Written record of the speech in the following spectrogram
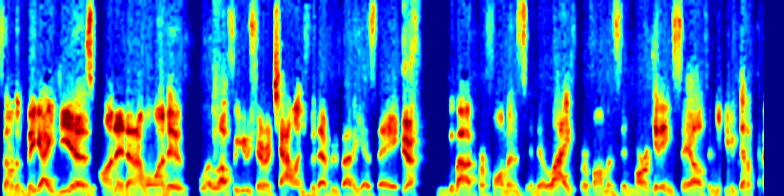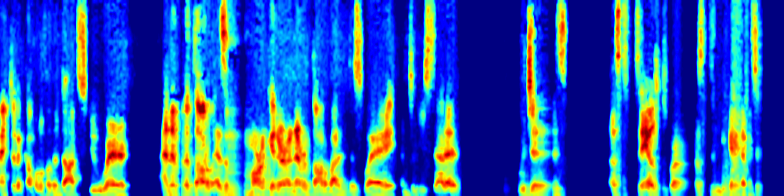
some of the big ideas on it, and I want to would love for you to share a challenge with everybody as they yeah. think about performance in their life, performance in marketing, sales, and you kind of connected a couple of other dots too, where I never thought of as a marketer, I never thought about it this way until you said it, which is a salesperson gets a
